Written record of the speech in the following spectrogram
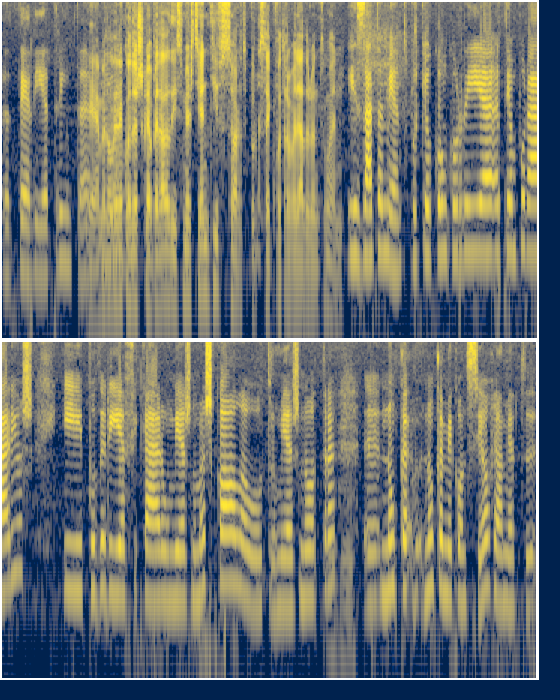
até dia 30. É, a Madalena, quando eu cheguei ao pé dela, disse-me este ano tive sorte, porque sei que vou trabalhar durante um ano. Exatamente, porque eu concorria a temporários e poderia ficar um mês numa escola, outro mês noutra. Eh, nunca, nunca me aconteceu, realmente,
